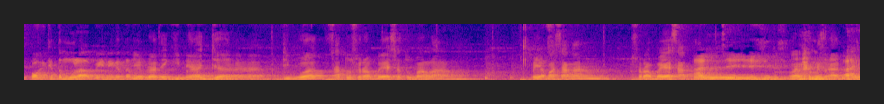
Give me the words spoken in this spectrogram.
pokoknya ketemu lah ini ketemu Ya berarti gini aja, dibuat satu Surabaya satu Malang. Kayak pasangan Surabaya satu, Anjing. Malang satu.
